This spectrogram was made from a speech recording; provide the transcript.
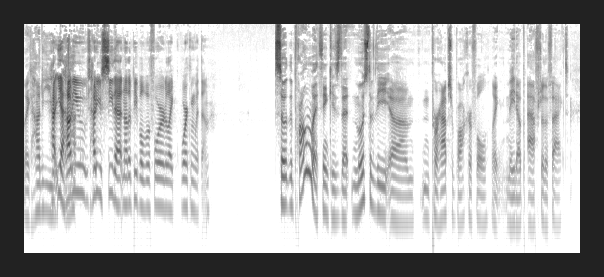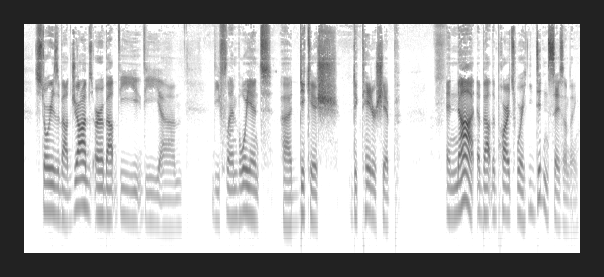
Like how do you? How, yeah, how do you how do you see that in other people before like working with them? So the problem I think is that most of the um, perhaps apocryphal, like made up after the fact, stories about Jobs are about the the um, the flamboyant, uh, dickish dictatorship, and not about the parts where he didn't say something,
